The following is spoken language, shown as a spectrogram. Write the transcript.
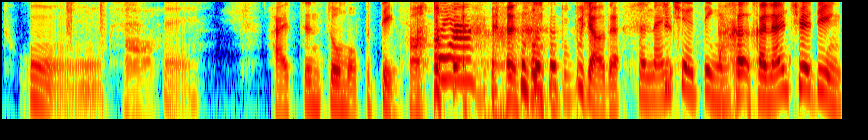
图，嗯，哦，对，还真捉摸不定啊，对啊，不不晓得，很难确定啊，很很难确定，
